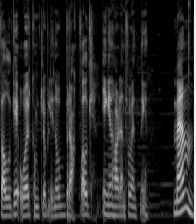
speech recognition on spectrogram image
valget i år kommer til å bli noe brakvalg. Ingen har den forventningen. Men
